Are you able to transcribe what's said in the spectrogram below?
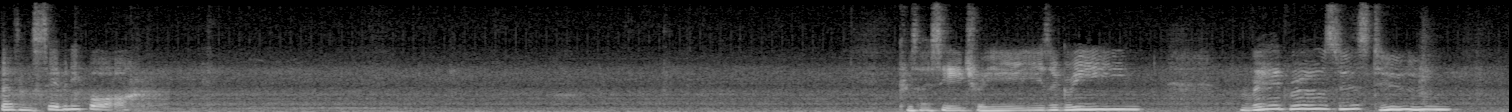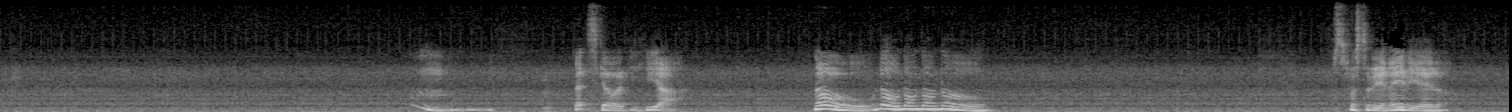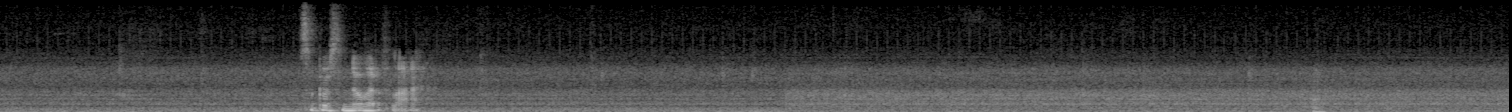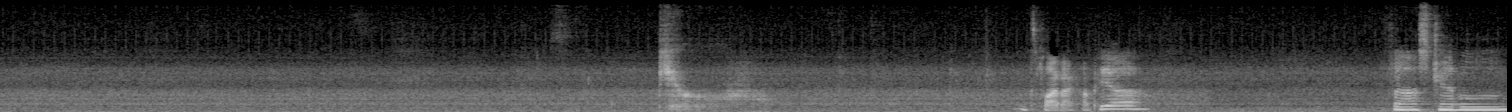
2074. Cause I see trees are green, red roses too. Hmm. Let's go over here. No, no, no, no, no. I'm supposed to be an aviator. Supposed to know how to fly. Let's fly back up here. Fast travel.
